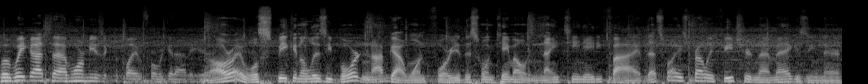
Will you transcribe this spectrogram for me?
But we got uh, more music to play before we get out of here. All right. Well, speaking of Lizzie Borden, I've got one for you. This one came out in 1985. That's why he's probably featured in that magazine there.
